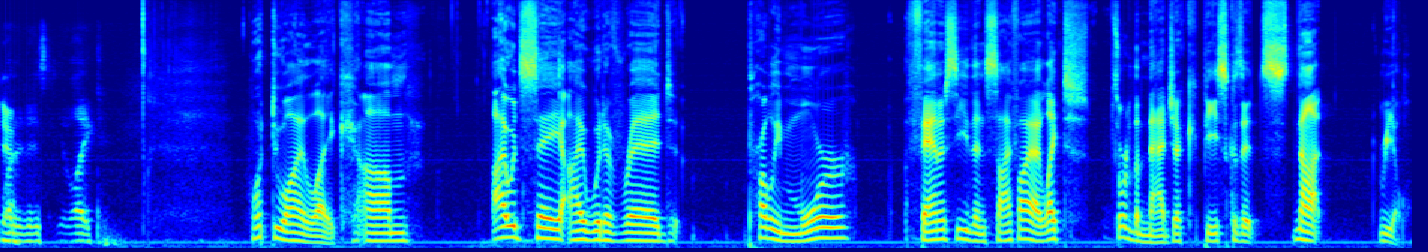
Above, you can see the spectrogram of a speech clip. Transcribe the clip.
Yeah. what it is you like. What do I like? Um, I would say I would have read probably more fantasy than sci-fi. I liked sort of the magic piece because it's not real.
